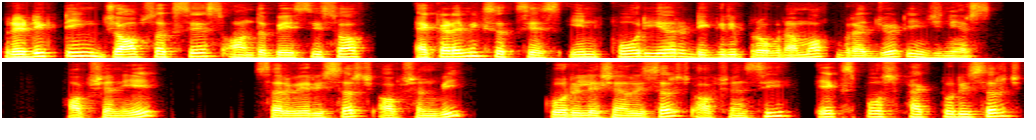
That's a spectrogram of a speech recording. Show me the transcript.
predicting job success on the basis of academic success in four-year degree program of graduate engineers? Option A. Survey research. Option B correlation research option c ex post facto research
